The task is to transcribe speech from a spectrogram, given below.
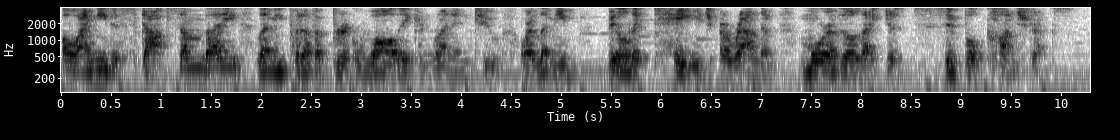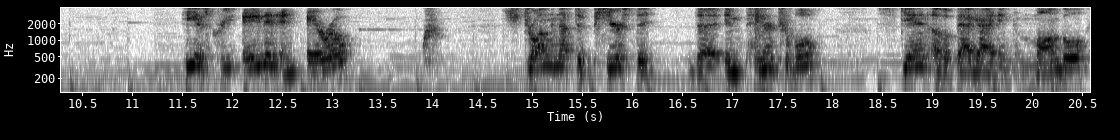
oh, I need to stop somebody, let me put up a brick wall they can run into, or let me build a cage around them. More of those like just simple constructs. He has created an arrow strong enough to pierce the, the impenetrable skin of a bad guy named Mongul.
